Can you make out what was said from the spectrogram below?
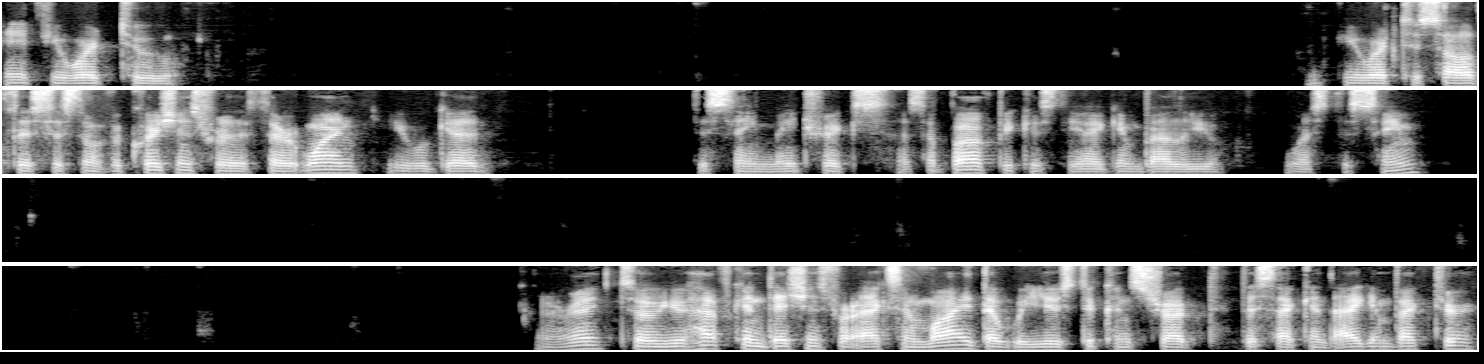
if you were to If you were to solve this system of equations for the third one, you will get the same matrix as above because the eigenvalue was the same. All right, so you have conditions for x and y that we use to construct the second eigenvector,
